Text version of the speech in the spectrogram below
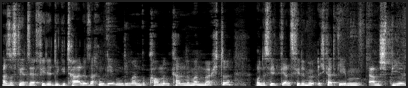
Also es wird sehr viele digitale Sachen geben, die man bekommen kann, wenn man möchte. Und es wird ganz viele Möglichkeiten geben, am Spiel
